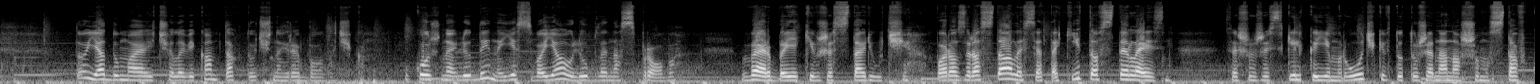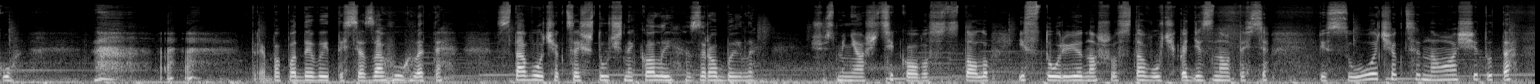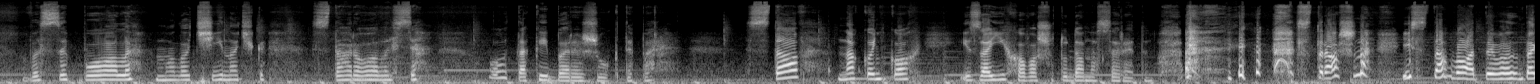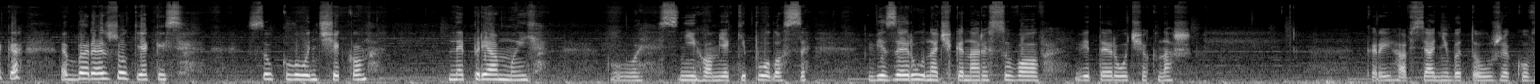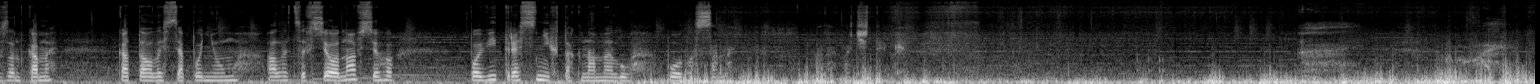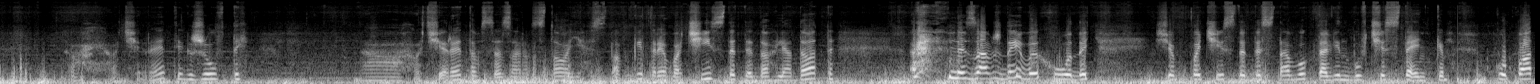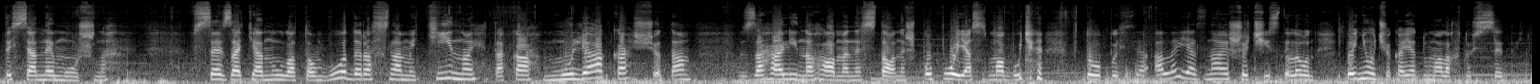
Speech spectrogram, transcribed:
то я думаю, і чоловікам так точно і рибалочка. У кожної людини є своя улюблена справа. Верби, які вже старючі, порозросталися, такі товстелезні. Це ж уже скільки їм рочків тут уже на нашому ставку. Треба подивитися, загуглити. Ставочок цей штучний коли зробили. Щось мені аж цікаво стало історію нашого ставочка дізнатися. Пісочок це наші тут висипали, молочиночки, старалися. О, такий бережок тепер. Став на коньках і заїхав аж туди на середину. Страшно і ставати. Воно таке бережок якийсь з. Непрямий. Ой, снігом які полоси. Візеруночки нарисував вітерочок наш. Крига вся нібито уже ковзанками каталися по ньому. Але це всього-навсього повітря сніг так намелу полосами. Бачите. очеретик жовтий. А, очеретом все заростає. Ставки треба чистити, доглядати. Не завжди виходить, щоб почистити ставок, та він був чистеньким. Купатися не можна. Все затягнуло там водорослами, тіною, така муляка, що там взагалі ногами не станеш. По пояс, мабуть, втопишся. Але я знаю, що чистили. Он пенючок, а я думала, хтось сидить.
